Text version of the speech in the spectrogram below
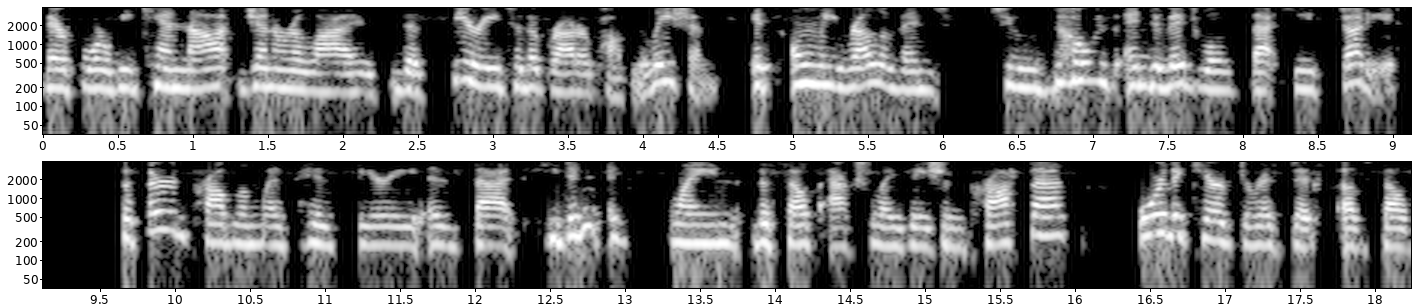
Therefore, we cannot generalize this theory to the broader population. it's only relevant to those individuals that he studied. The third problem with his theory is that he didn't explain the self actualization process or the characteristics of self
